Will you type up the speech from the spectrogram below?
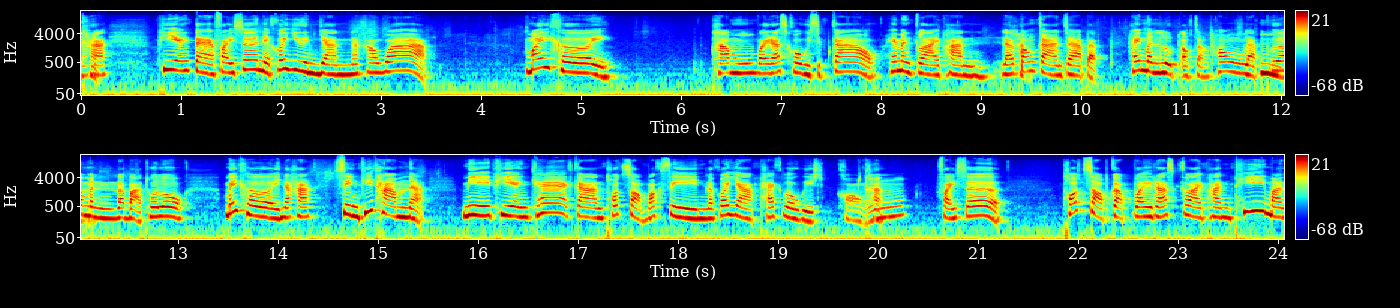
นะคะค่ะเพียงแต่ไฟเซอร์เนี่ยก็ยืนยันนะคะว่า ไม่เคย ทำไวรัสโควิด -19 ให้มันกลายพันธุ์ แล้วต้องการจะแบบให้มันหลุดออกจากห้องแล็บเพื่อมันระบาดทั่วโลก ไม่เคยนะคะ สิ่งที่ทำเนี่ยมีเพียงแค่การทดสอบวัคซีน แล้วก็ยา Paxlovid ของค่ะไฟเซอร์ ทดสอบกับไวรัสกลายพันธุ์ที่มัน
